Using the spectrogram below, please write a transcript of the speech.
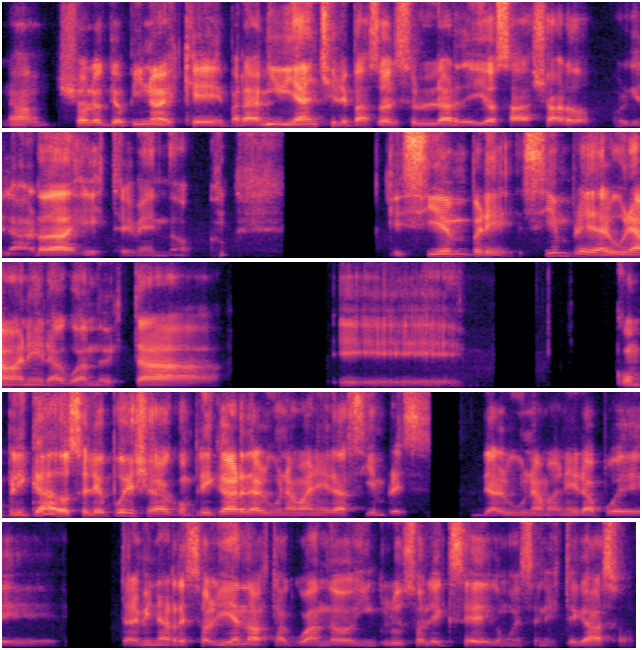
No, yo lo que opino es que para mí Bianchi le pasó el celular de Dios a Gallardo, porque la verdad es tremendo. que siempre, siempre de alguna manera cuando está eh, complicado, se le puede llegar a complicar de alguna manera, siempre de alguna manera puede terminar resolviendo hasta cuando incluso le excede, como es en este caso.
